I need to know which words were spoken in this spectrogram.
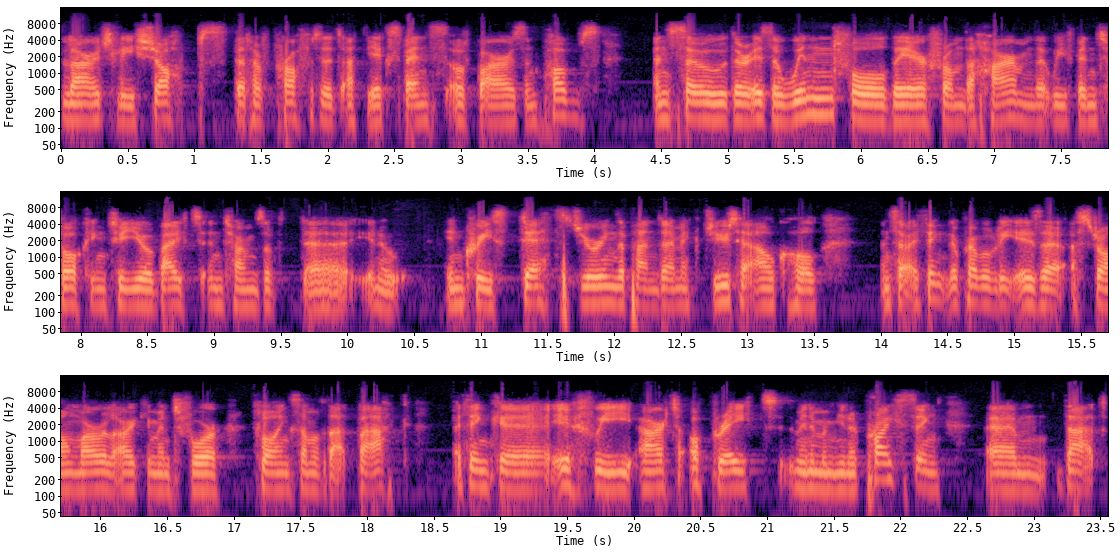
largely shops that have profited at the expense of bars and pubs. And so there is a windfall there from the harm that we've been talking to you about in terms of, uh, you know, increased deaths during the pandemic due to alcohol. And so I think there probably is a, a strong moral argument for clawing some of that back. I think uh, if we are to operate minimum unit pricing, um, that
